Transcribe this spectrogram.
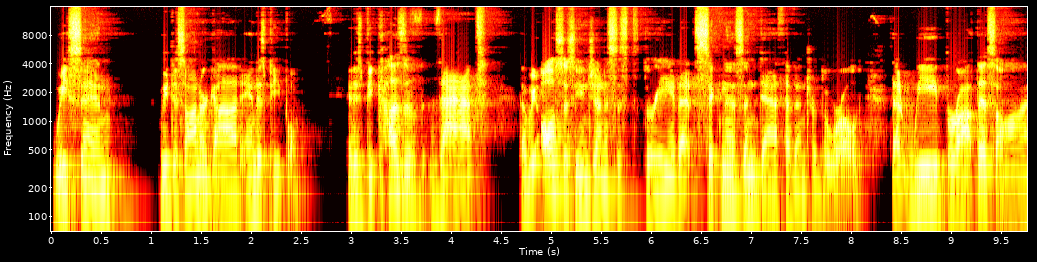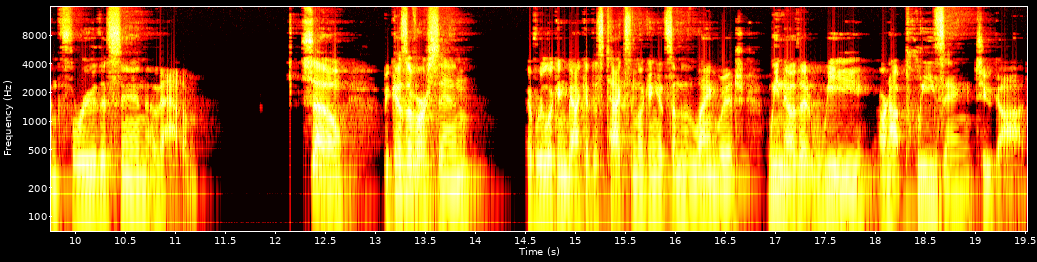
We sin, we dishonor God and his people. It is because of that that we also see in Genesis 3 that sickness and death have entered the world, that we brought this on through the sin of Adam. So, because of our sin, if we're looking back at this text and looking at some of the language, we know that we are not pleasing to God.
